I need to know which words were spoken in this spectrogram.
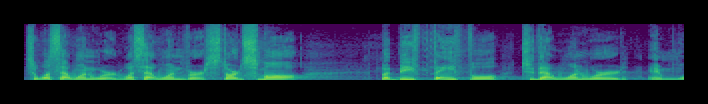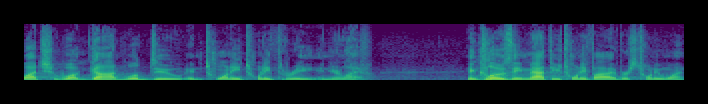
So, what's that one word? What's that one verse? Start small. But be faithful to that one word and watch what God will do in 2023 in your life. In closing, Matthew 25, verse 21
